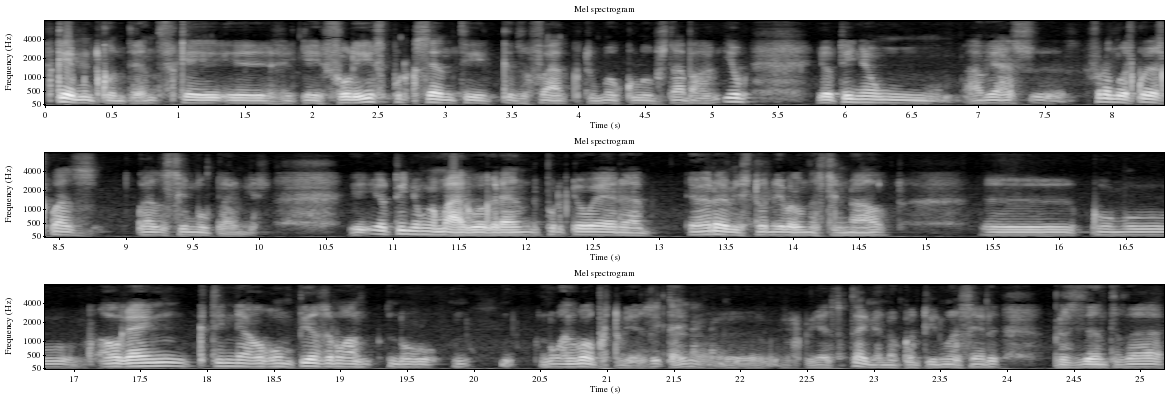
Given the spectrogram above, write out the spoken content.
Fiquei muito contente, fiquei, eh, fiquei feliz porque senti que de facto o meu clube estava. Eu, eu tinha um. Aliás, foram duas coisas quase, quase simultâneas. Eu tinha uma mágoa grande porque eu era, eu era visto a nível nacional como alguém que tinha algum peso no, no, no handball português, e tenho, eh, reconheço que tenho, eu não continuo a ser presidente da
